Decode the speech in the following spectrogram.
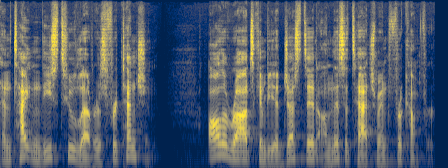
and tighten these two levers for tension. All the rods can be adjusted on this attachment for comfort.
